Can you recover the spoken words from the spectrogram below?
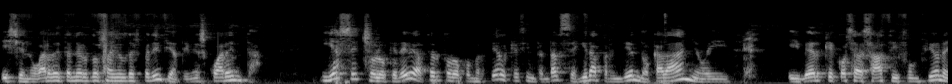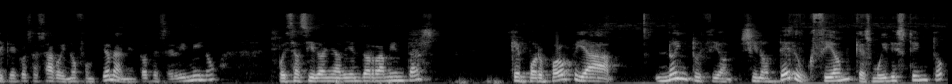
Y si en lugar de tener dos años de experiencia tienes 40 y has hecho lo que debe hacer todo comercial, que es intentar seguir aprendiendo cada año y, ver qué cosas hace y funciona y qué cosas hago y no funcionan, y entonces elimino, pues has ido añadiendo herramientas que por propia, no intuición, sino deducción, que es muy distinto,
